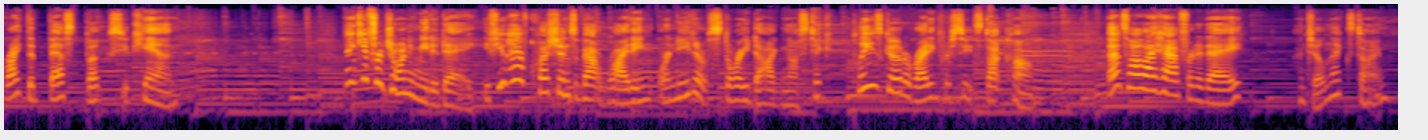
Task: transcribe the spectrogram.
write the best books you can. Thank you for joining me today. If you have questions about writing or need a story diagnostic, please go to writingpursuits.com. That's all I have for today. Until next time.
